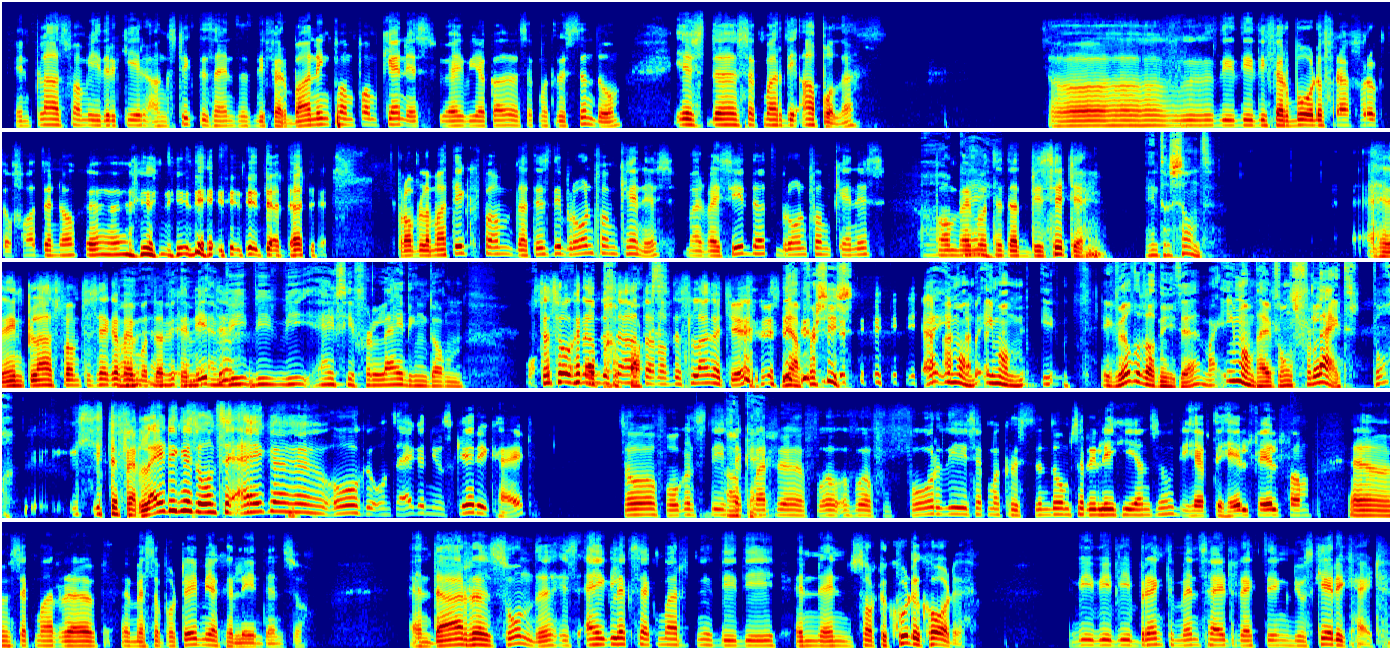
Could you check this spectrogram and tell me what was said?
In plaats van iedere keer angstig te zijn. Dus die verbanning van, van kennis, wij, wij zeg maar christendom, is de, zeg maar, die appel. Hè? Zo, die, die, die verboden vrucht of wat dan ook. dat, dat, problematiek van, dat is die bron van kennis. Maar wij zien dat bron van kennis, van wij moeten dat bezitten. Interessant. In plaats van te zeggen, wij moeten dat genieten. En, wie, wie, wie heeft die verleiding dan dat zogenaamde Satan of de slangetje. Ja, precies. ja. iemand, iemand, ik wilde dat niet, hè, maar iemand heeft ons verleid, toch? De verleiding is onze eigen eh, ogen, onze eigen nieuwsgierigheid. Zo volgens die, zeg maar, uh, voor, voor, voor, die, zeg maar, christendomse religie en zo, die heeft heel veel van, uh, zeg maar, uh, Mesopotamië geleend en zo. En daar uh, zonde is eigenlijk zeg maar die, die, een, een soort goede goede. Wie, wie, wie brengt de mensheid richting nieuwsgierigheid?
